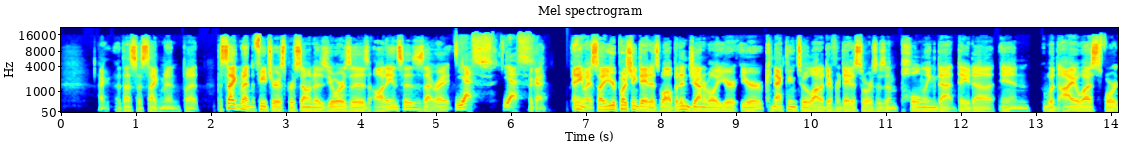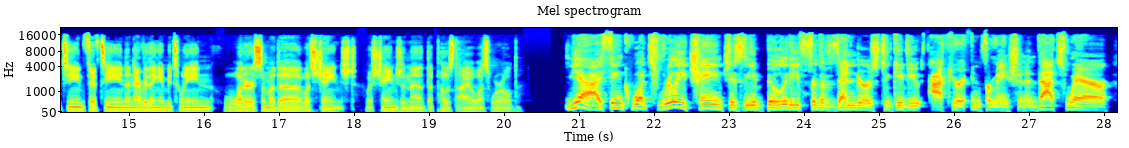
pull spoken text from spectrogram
I, that's a segment, but the segment feature is personas. Yours is audiences. Is that right? Yes. Yes. Okay. Anyway, so you're pushing data as well, but in general, you're you're connecting to a lot of different data sources and pulling that data in. With iOS 14, 15, and everything in between, what are some of the what's changed? What's changed in the the post iOS world? Yeah, I think what's really changed is the ability for the vendors to give you accurate information. And that's where,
